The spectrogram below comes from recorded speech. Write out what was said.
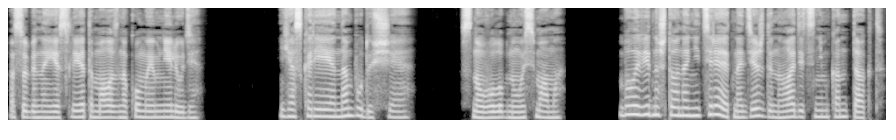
особенно если это малознакомые мне люди». «Я скорее на будущее», — снова улыбнулась мама. Было видно, что она не теряет надежды наладить с ним контакт.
